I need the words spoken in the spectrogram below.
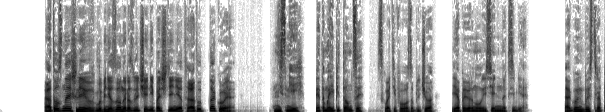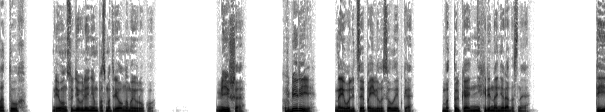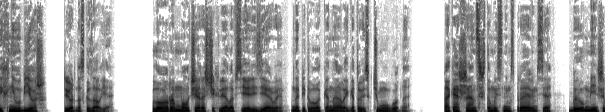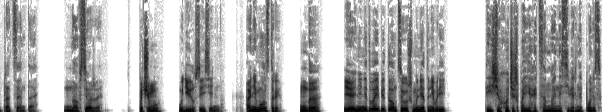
«А то, знаешь ли, в глубине зоны развлечений почти нет, а тут такое». «Не смей, это мои питомцы», — схватив его за плечо, я повернул Есенина к себе. Огонь быстро потух, и он с удивлением посмотрел на мою руку. «Миша, убери!» На его лице появилась улыбка, вот только ни хрена не радостная. «Ты их не убьешь», — твердо сказал я. Лора молча расчехляла все резервы, напитывала каналы, готовясь к чему угодно. Пока шанс, что мы с ним справимся, был меньше процента. Но все же. «Почему?» — удивился Есенин. Они монстры? Да. И они не твои питомцы, уж мне-то не ври. Ты еще хочешь поехать со мной на Северный полюс?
